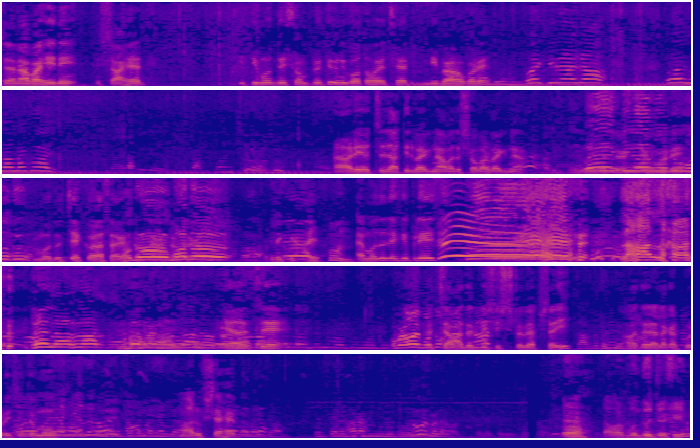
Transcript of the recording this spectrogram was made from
সেনাবাহিনী শাহেদ। ইতিমধ্যে সম্প্রতি উনি গত হয়েছে বিবাহ করে। আর এই হচ্ছে জাতির বাইক না আমাদের সবার বাইক না মধু চেক করা আইফোন মধু দেখি প্লিজ লাল লাল। লাল লাল। হচ্ছে হচ্ছে আমাদের বিশিষ্ট ব্যবসায়ী আমাদের এলাকার পরিচিত মুখ মারুফ সাহেব। হ্যাঁ, আমার বন্ধু জসিম।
